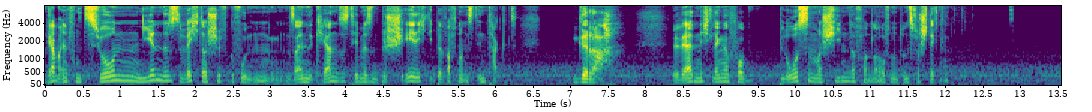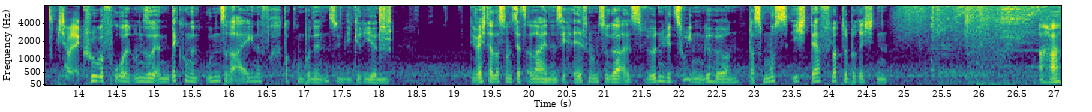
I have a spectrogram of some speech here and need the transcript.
Wir haben ein funktionierendes Wächterschiff gefunden. Seine Kernsysteme sind beschädigt, die Bewaffnung ist intakt. Gra. Wir werden nicht länger vor bloßen Maschinen davonlaufen und uns verstecken. Ich habe der Crew befohlen, unsere Entdeckungen, unsere eigene Frachterkomponenten zu integrieren. Die Wächter lassen uns jetzt alleine. Sie helfen uns sogar, als würden wir zu ihnen gehören. Das muss ich der Flotte berichten. Aha.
